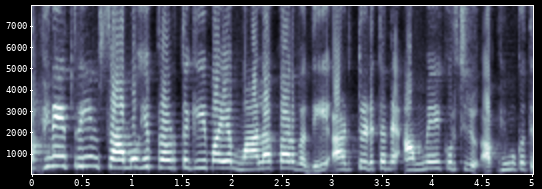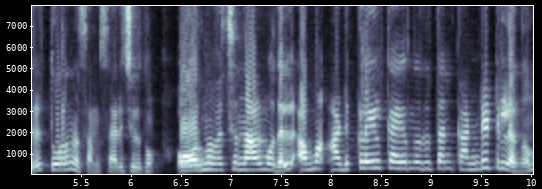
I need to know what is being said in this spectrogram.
അഭിനേത്രിയും സാമൂഹ്യ പ്രവർത്തകയുമായ മാല പാർവതി അടുത്തിടെ തന്റെ അമ്മയെ കുറിച്ചൊരു അഭിമുഖത്തിൽ തുറന്ന് സംസാരിച്ചിരുന്നു. ഓർമ്മ വെച്ച നാൾ മുതൽ അമ്മ അടുക്കളയിൽ കയറുന്നത് താൻ കണ്ടിട്ടില്ലെന്നും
